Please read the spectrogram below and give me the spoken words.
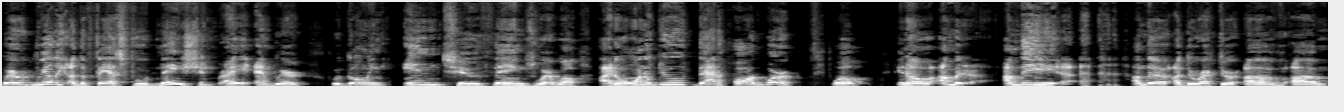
we're really are the fast food nation, right? And we're, we're going into things where, well, I don't want to do that hard work. Well, you know, I'm a, I'm the uh, I'm the a director of um,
